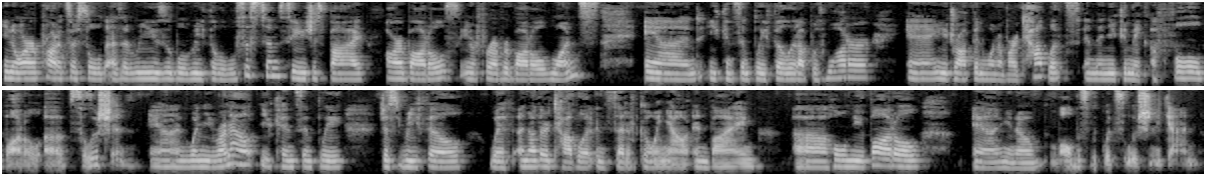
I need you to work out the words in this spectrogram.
you know, our products are sold as a reusable, refillable system. So you just buy our bottles, your forever bottle once, and you can simply fill it up with water and you drop in one of our tablets and then you can make a full bottle of solution. And when you run out, you can simply just refill with another tablet instead of going out and buying a whole new bottle and, you know, all this liquid solution again.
